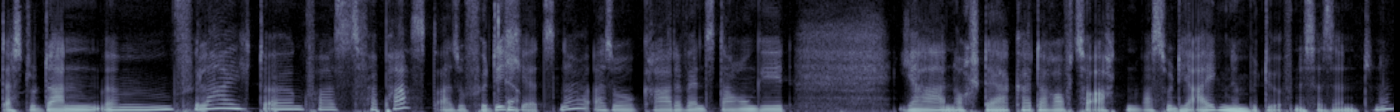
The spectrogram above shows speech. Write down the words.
dass du dann ähm, vielleicht irgendwas verpasst, also für dich ja. jetzt, ne? Also gerade wenn es darum geht, ja, noch stärker darauf zu achten, was so die eigenen Bedürfnisse sind. Ne?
